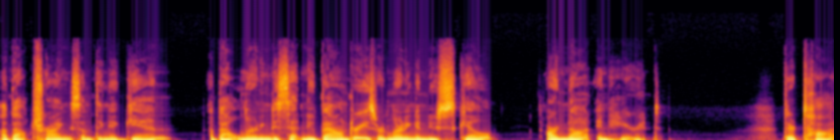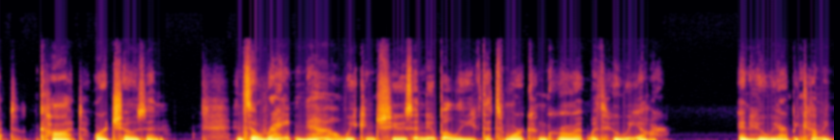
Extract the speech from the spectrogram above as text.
about trying something again, about learning to set new boundaries or learning a new skill are not inherent. They're taught, caught, or chosen. And so, right now, we can choose a new belief that's more congruent with who we are and who we are becoming.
